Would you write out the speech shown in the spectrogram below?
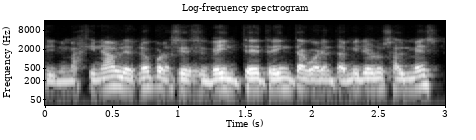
inimaginables, ¿no? por así decir, 20, 30, 40 mil euros al mes,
